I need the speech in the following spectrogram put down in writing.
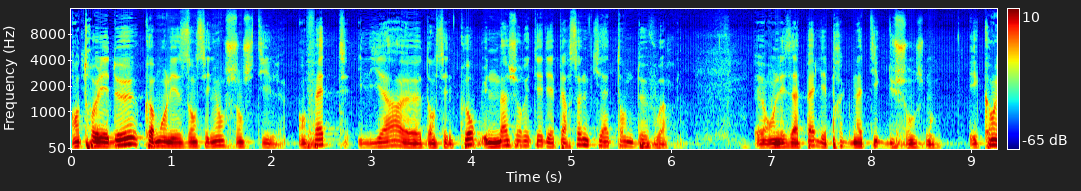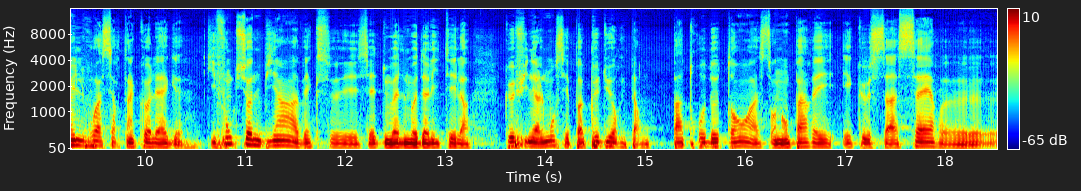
Entre les deux, comment les enseignants changent-ils? En fait, il y a dans cette courbe une majorité des personnes qui attendent de voir. on les appelle les pragmatiques du changement. Et quand ils voient certains collègues qui fonctionnent bien avec cette nouvelle modalité-là, que finalement c'est pas plus dur, ils perdent pas trop de temps à s'en emparer et que ça sert, euh, euh,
